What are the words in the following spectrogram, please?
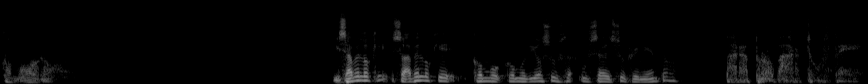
como oro. ¿Y sabe lo que, sabe lo que, cómo, Dios usa, el sufrimiento? Para probar tu fe.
